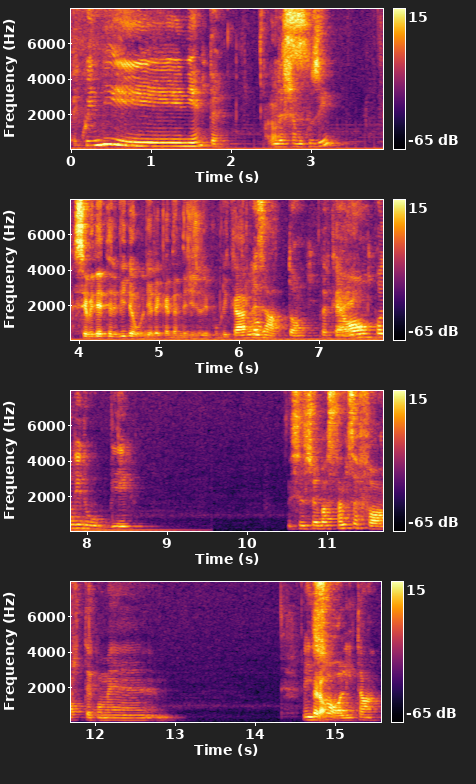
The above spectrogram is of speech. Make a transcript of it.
E quindi niente, Allora, lasciamo così. Se vedete il video vuol dire che abbiamo deciso di pubblicarlo. Esatto, perché Ok. ho un po' di dubbi. Nel senso è abbastanza forte come... è Però- insolita.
